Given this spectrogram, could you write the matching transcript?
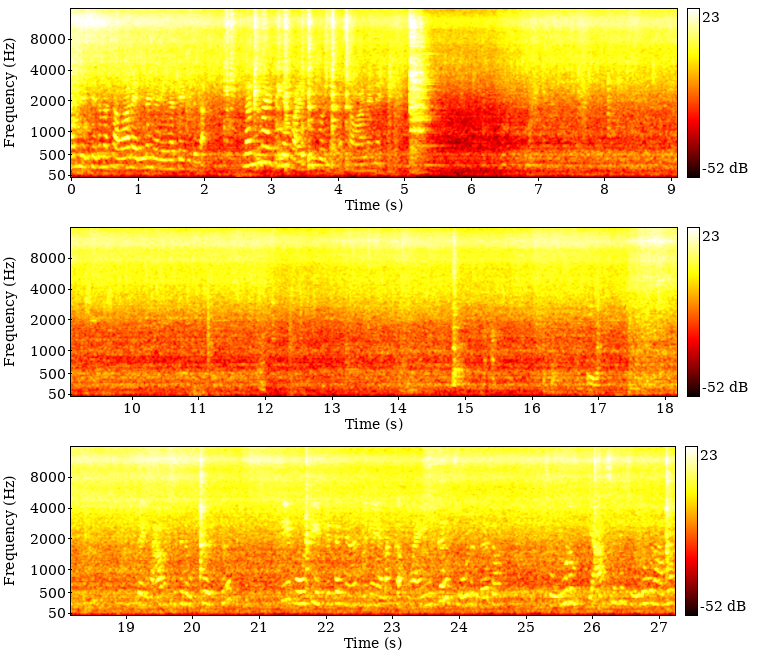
അതിൽ വെച്ചേക്കുന്ന സവാള എല്ലാം ഞാൻ ഇതിനകത്തേക്ക് ഇടുക. നന്നായിട്ട് ഞാൻ വഴറ്റിക്കൊണ്ടുവരാം സവാളനെ ഇത് ആവശ്യത്തിന് ഉപ്പ് ഇട്ട് തീ കൂട്ടി ഇട്ടിട്ട് ഞാൻ ഇതിനെ ഇളക്കാം. ഭയങ്കര ചൂടുണ്ട് കേട്ടോ. ചൂടും ഗ്യാസിന്റെ ചൂടും കൂടെ ആകുമ്പോൾ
